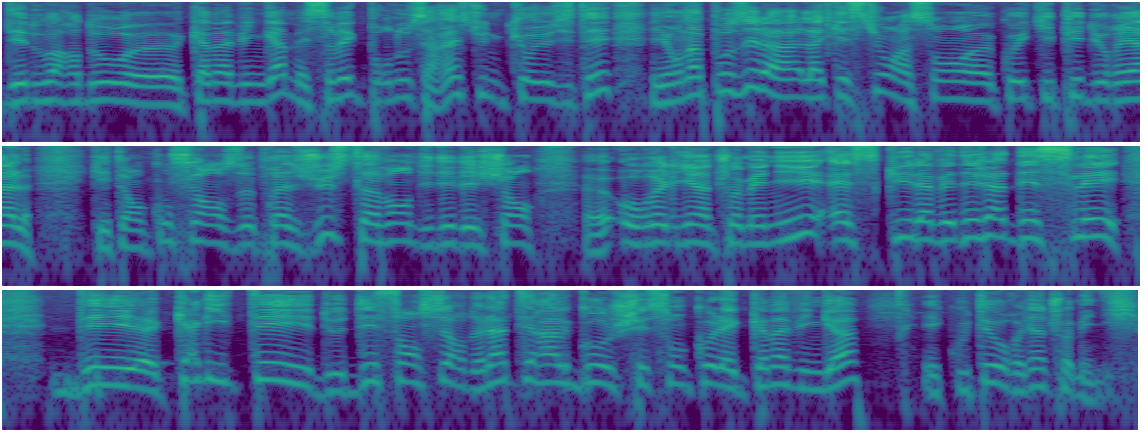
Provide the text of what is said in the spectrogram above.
d'Eduardo euh, Camavinga, mais c'est vrai que pour nous, ça reste une curiosité. Et on a posé la, question à son euh, coéquipier du Real, qui était en conférence de presse juste avant Didier Deschamps, Aurélien Chouameni. Est-ce qu'il avait déjà décelé des qualités de défenseur de latéral gauche chez son collègue Camavinga? Écoutez Aurélien Chouameni.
